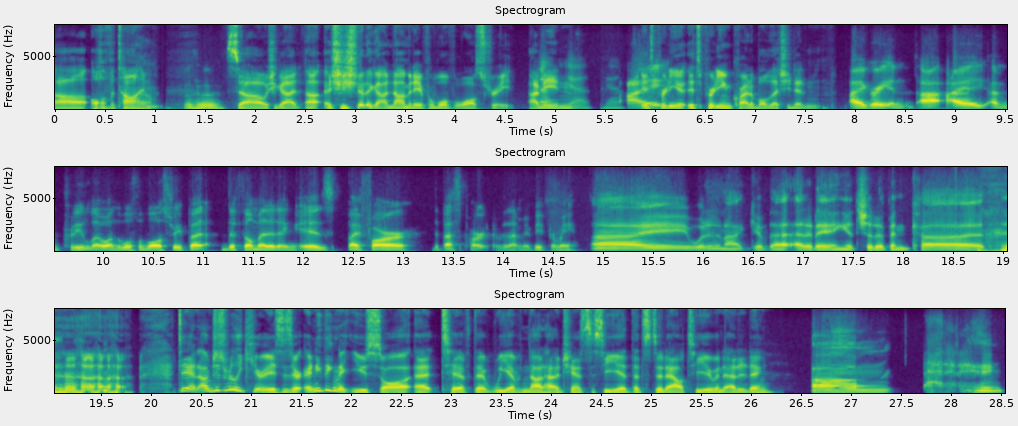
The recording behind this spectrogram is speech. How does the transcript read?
uh, all the time. mhm. So she got. Uh, she should have gotten nominated for Wolf of Wall Street. I mean, yeah, yeah. it's I- pretty. It's pretty incredible that she didn't. I agree, and uh, I I'm pretty low on the Wolf of Wall Street, but the film editing is by far the best part of that movie for me. I would not give that editing. It should have been cut. Dan, I'm just really curious. Is there anything that you saw at TIFF that we have not had a chance to see yet that stood out to you in editing? Um, editing.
